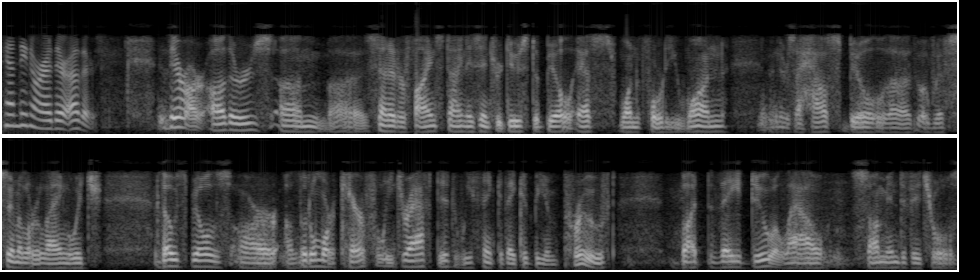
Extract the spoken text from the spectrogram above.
pending or are there others? There are others. Um, uh, Senator Feinstein has introduced a bill S-141, and there's a House bill uh, with similar language. Those bills are a little more carefully drafted. We think they could be improved, but they do allow some individuals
